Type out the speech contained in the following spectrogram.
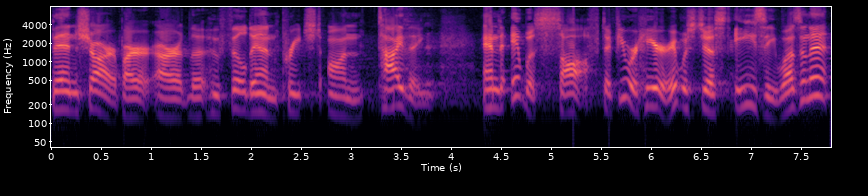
Ben Sharp, our, our, the, who filled in, preached on tithing, and it was soft. If you were here, it was just easy, wasn't it?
